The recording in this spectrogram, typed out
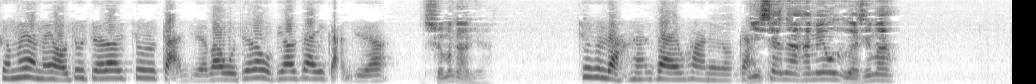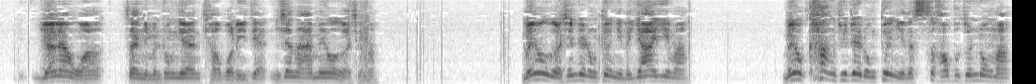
什么也没有，就觉得就是感觉吧。我觉得我比较在意感觉，什么感觉？就是两个人在一块儿那种感觉你。现在还没有恶心吗？原谅我在你们中间挑拨离间，你现在还没有恶心吗？没有恶心这种对你的压抑吗？没有抗拒这种对你的丝毫不尊重吗？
